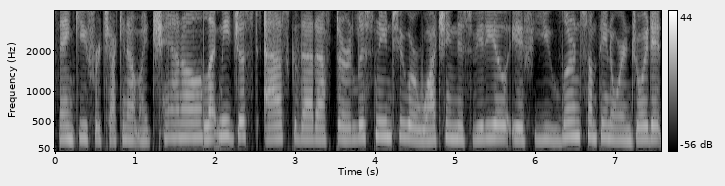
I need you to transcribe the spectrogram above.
Thank you for checking out my channel. Let me just ask that after listening to or watching this video, if you learned something or enjoyed it,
